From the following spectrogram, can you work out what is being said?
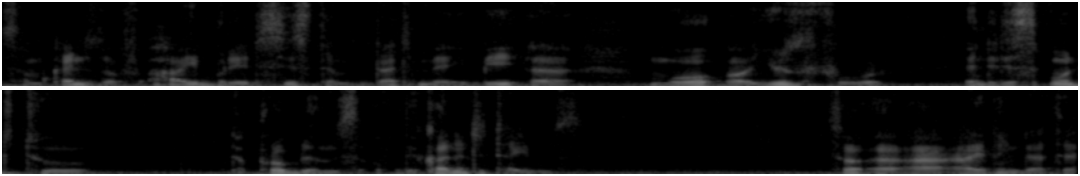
some kinds of hybrid systems that may be uh, more uh, useful and respond to the problems of the current times. So uh, I, I think that uh,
